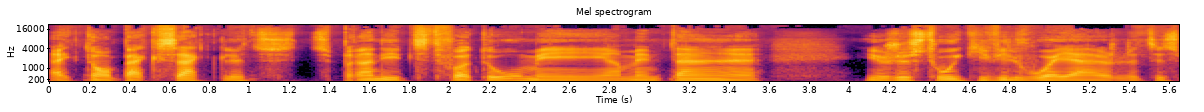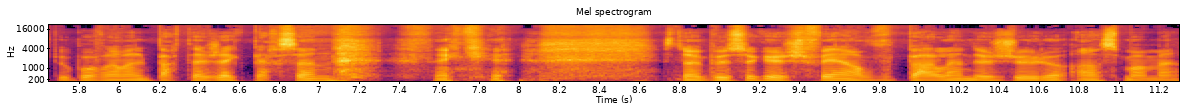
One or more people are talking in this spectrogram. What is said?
avec ton pack-sac. Tu, tu, prends des petites photos, mais en même temps, il y a juste toi qui vis le voyage. Tu ne peux pas vraiment le partager avec personne. c'est un peu ça que je fais en vous parlant de ce jeu-là en ce moment.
